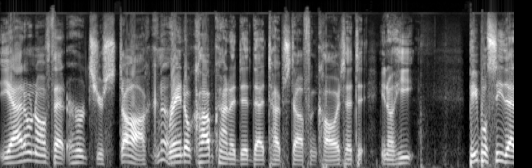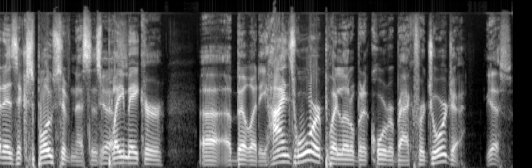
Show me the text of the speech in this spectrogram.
Yeah, I don't know if that hurts your stock. No. Randall Cobb kind of did that type stuff in college. That you know he, people see that as explosiveness, as Yes. playmaker uh, ability. Hines Ward played a little bit of quarterback for Georgia. Yes.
